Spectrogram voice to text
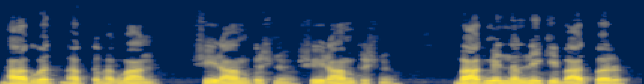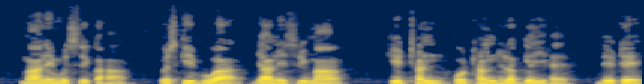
भागवत भक्त भगवान श्री राम कृष्ण श्री राम कृष्ण बाद में नलनी की बात पर माँ ने मुझसे कहा उसकी बुआ यानी श्री माँ की ठंड को ठंड लग गई है, बेटे,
